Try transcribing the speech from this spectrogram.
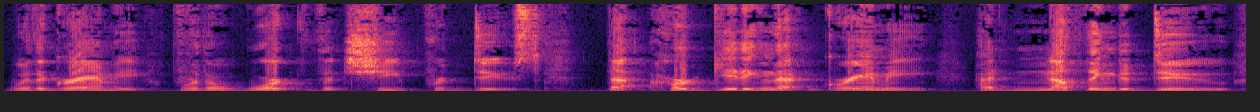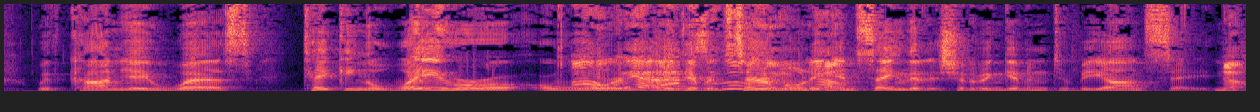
with a Grammy for the work that she produced. That her getting that Grammy had nothing to do with Kanye West taking away her award Oh, yeah, at a different ceremony No. and saying that it should have been given to Beyonce. No.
